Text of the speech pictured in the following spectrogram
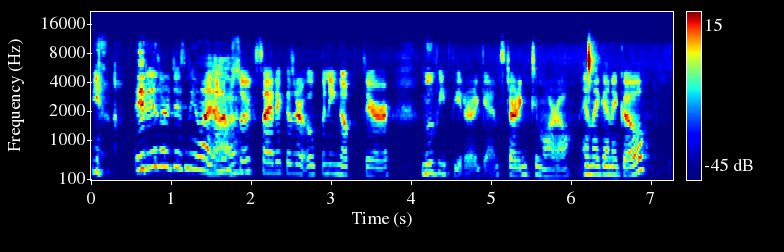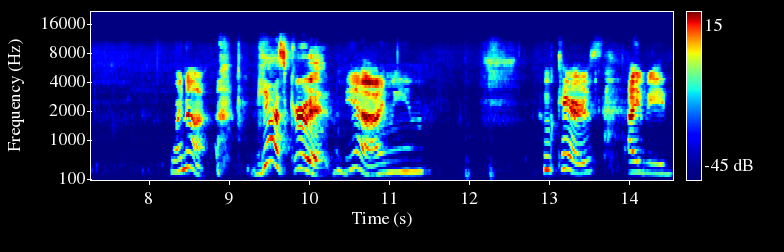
yeah. Disneyland. It is our Disneyland, and I'm so excited because they're opening up their movie theater again starting tomorrow. Am I gonna go? Why not? Yeah, screw it. yeah, I mean, who cares? I mean,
